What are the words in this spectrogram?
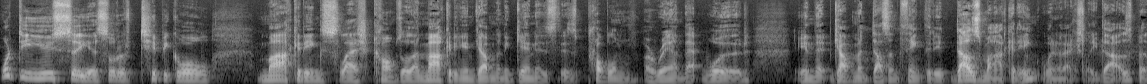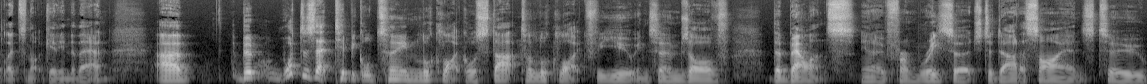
what do you see as sort of typical marketing slash comms? Although marketing and government again is there's a problem around that word in that government doesn't think that it does marketing when it actually does, but let's not get into that. Uh, but what does that typical team look like or start to look like for you in terms of the balance, you know, from research to data science to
